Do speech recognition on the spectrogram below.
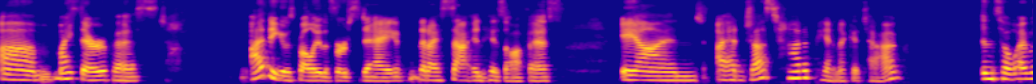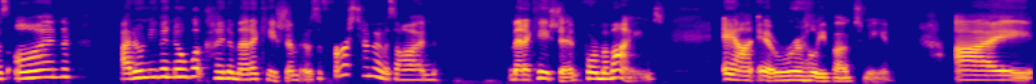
um, my therapist, I think it was probably the first day that I sat in his office and I had just had a panic attack. And so I was on, I don't even know what kind of medication, but it was the first time I was on medication for my mind. And it really bugged me. I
